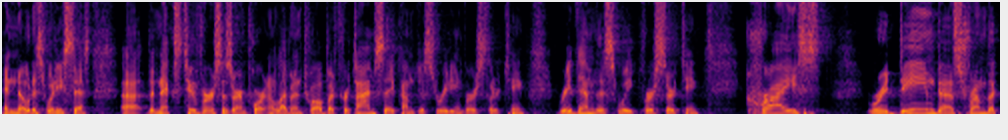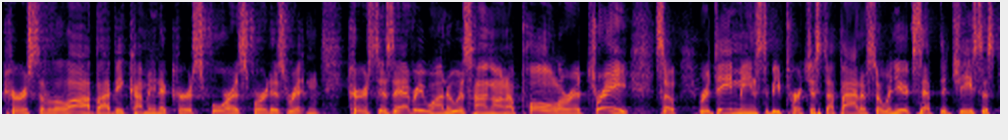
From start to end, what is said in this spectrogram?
and notice what he says. Uh, the next two verses are important, 11 and 12, but for time's sake, I'm just reading verse 13. Read them this week. Verse 13. Christ redeemed us from the curse of the law by becoming a curse for us, for it is written, Cursed is everyone who is hung on a pole or a tree. So redeem means to be purchased up out of. So when you accepted Jesus,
